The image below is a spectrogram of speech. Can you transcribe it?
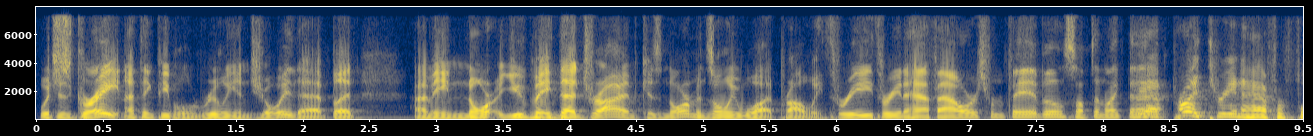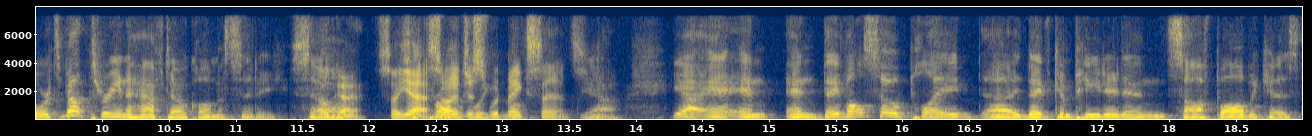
which is great, and I think people really enjoy that. But I mean, Nor- you've made that drive because Norman's only what, probably three, three and a half hours from Fayetteville, something like that. Yeah, probably three and a half or four. It's about three and a half to Oklahoma City. So Okay, so yeah, so, it just would make sense. Yeah, yeah, and and, and they've also played. Uh, they've competed in softball because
